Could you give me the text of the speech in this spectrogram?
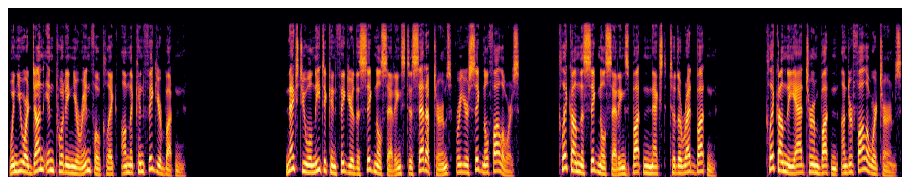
When you are done inputting your info, click on the Configure button. Next, you will need to configure the signal settings to set up terms for your signal followers. Click on the Signal Settings button next to the red button. Click on the Add Term button under Follower Terms.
